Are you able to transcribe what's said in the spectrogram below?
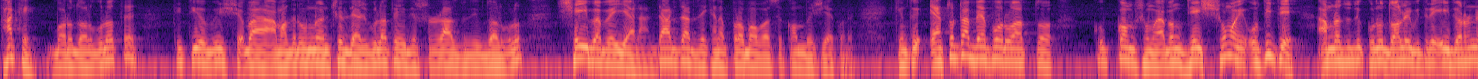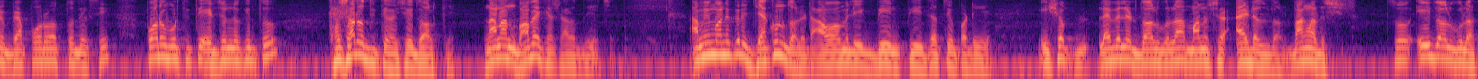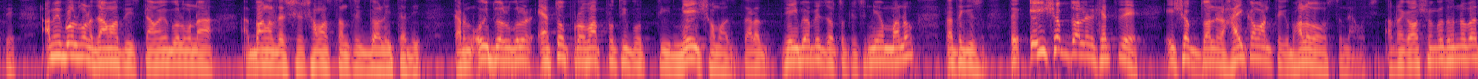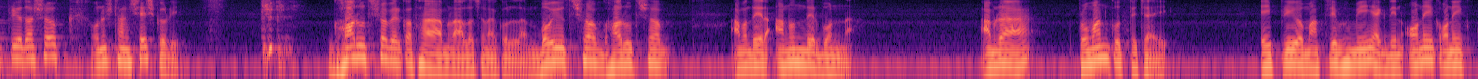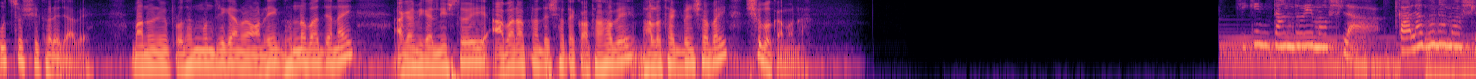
থাকে বড় দলগুলোতে তৃতীয় বিশ্ব বা আমাদের উন্নয়নশীল দেশগুলোতে এই দেশের রাজনৈতিক দলগুলো সেইভাবে ইয়া না যার যার যেখানে প্রভাব আছে কম বেশি ইয়া করে। কিন্তু এতটা ব্যাপরোয়াত্ম খুব কম সময় এবং যেই সময় অতীতে আমরা যদি কোনো দলের ভিতরে এই ধরনের ব্যাপারত্ব দেখছি পরবর্তীতে এর জন্য কিন্তু খেসারত দিতে হয়েছে ওই দলকে। নানানভাবে খেসারত দিয়েছে। আমি মনে করি যে কোনো দল, এটা আওয়ামী লীগ বিএনপি জাতীয় পার্টি, এইসব লেভেলের দলগুলা মানুষের আইডল দল, বাংলাদেশের। তো এই দলগুলোতে, আমি বলব না জামাত ইসলাম, আমি বলব না বাংলাদেশের সমাজতান্ত্রিক দল ইত্যাদি, কারণ ওই দলগুলোর এত প্রভাব প্রতিপত্তি নেই সমাজ, তারা যেইভাবে যত কিছু নিয়ম মানক, তাতে কিছু তো এইসব দলের ক্ষেত্রে, এইসব দলের হাইকমান্ড থেকে ভালো ব্যবস্থা নেওয়া উচিত। আপনাকে অসংখ্য ধন্যবাদ, প্রিয় দর্শক। অনুষ্ঠান শেষ করি। ঘর উৎসবের কথা আমরা আলোচনা করলাম। বই উৎসব, ঘর উৎসব আমাদের আনন্দের বন্যা। আমরা প্রমাণ করতে চাই, এই প্রিয় মাতৃভূমি একদিন অনেক অনেক উচ্চ শিখরে যাবে। মাননীয় প্রধানমন্ত্রীকে আমরা অনেক ধন্যবাদ জানাই। আগামীকাল নিশ্চয়ই আবার আপনাদের সাথে কথা হবে। ভালো থাকবেন সবাই। শুভকামনা। চিকেন তান্দুরি মশলা, কালাভুনা মশলা।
